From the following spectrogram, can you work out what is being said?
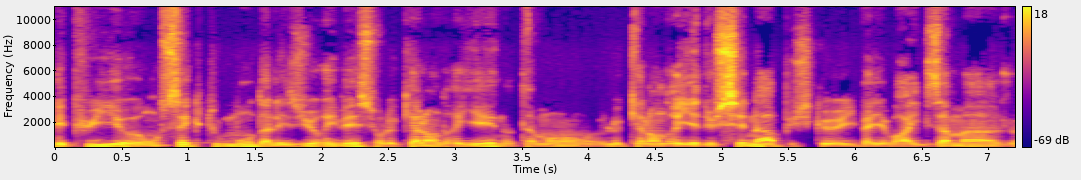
Et puis on sait que tout le monde a les yeux rivés sur le calendrier, notamment le calendrier du Sénat, puisqu'il va y avoir examen, je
